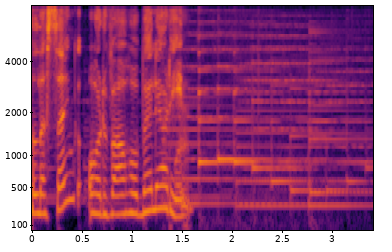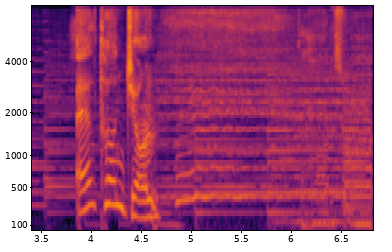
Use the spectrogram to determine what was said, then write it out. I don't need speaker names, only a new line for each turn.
Լսենք օրվա հոբելարին։ Elton John
The hardest
one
